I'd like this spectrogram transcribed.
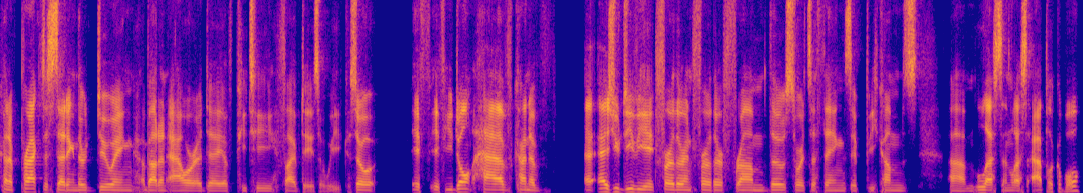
kind of practice setting, they're doing about an hour a day of PT five days a week. So if if you don't have kind of as you deviate further and further from those sorts of things, it becomes um, less and less applicable.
